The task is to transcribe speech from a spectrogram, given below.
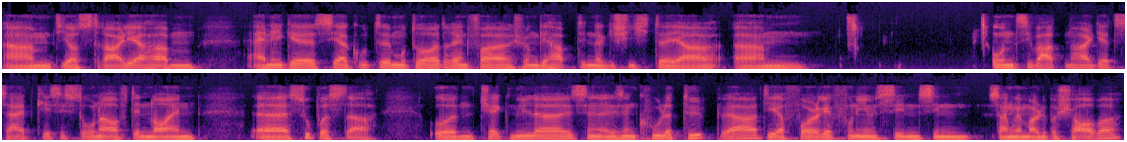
Ähm, die Australier haben einige sehr gute Motorradrennfahrer schon gehabt in der Geschichte, ja. Ähm, und sie warten halt jetzt seit Casey Stoner auf den neuen äh, Superstar. Und Jack Miller ist ein, ist ein cooler Typ, ja. Die Erfolge von ihm sind, sind sagen wir mal, überschaubar.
